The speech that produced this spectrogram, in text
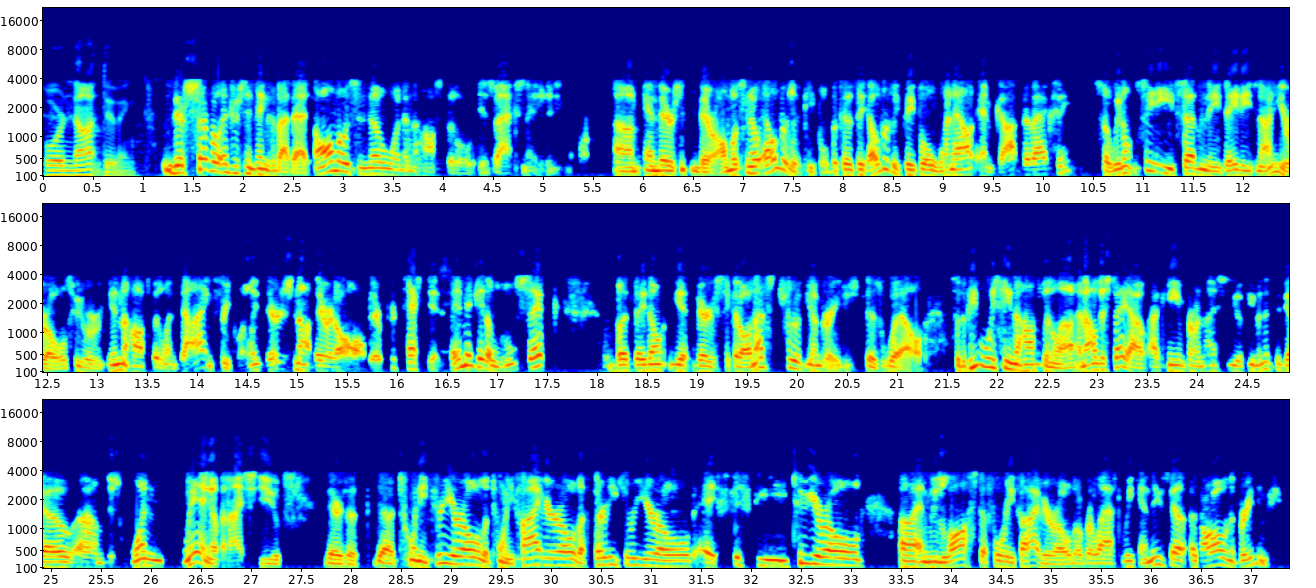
or not doing. There's several interesting things about that. Almost no one in the hospital is vaccinated anymore, um, and there's there are almost no elderly people because the elderly people went out and got the vaccine. So we don't see 70s, 80s, 90 year olds who are in the hospital and dying frequently. They're just not there at all. They're protected. They may get a little sick, but they don't get very sick at all. And that's true of younger ages as well. So the people we see in the hospital and I'll just say, I, I came from an ICU a few minutes ago, um, just one wing of an ICU. There's a 23 year old, a 25 year old, a 33 year old, a 52 year old, uh, and we lost a 45 year old over last weekend. These are all in the breathing machine.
